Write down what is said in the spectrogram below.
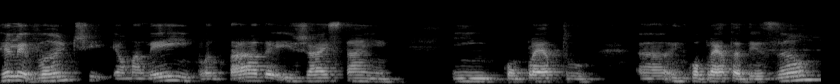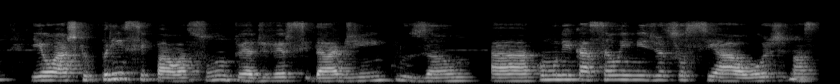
relevante, é uma lei implantada e já está em, em, completo, uh, em completa adesão. E eu acho que o principal assunto é a diversidade e inclusão, a comunicação em mídia social. Hoje nós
